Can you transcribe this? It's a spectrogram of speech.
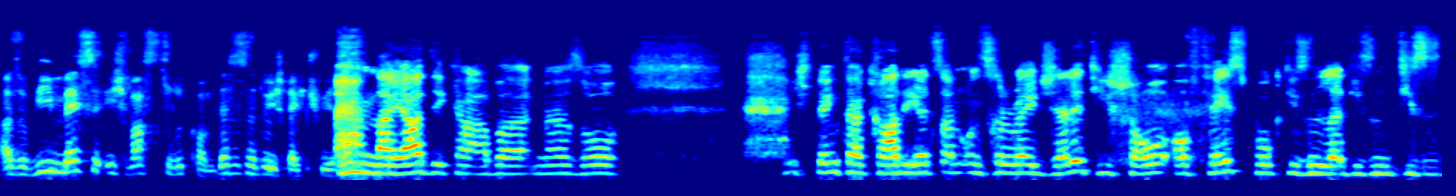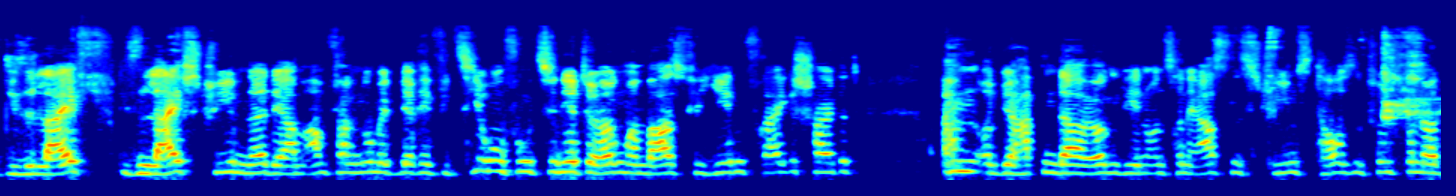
Also wie messe ich, was zurückkommt? Das ist natürlich recht schwierig. Naja, Dicker, aber ne, so, ich denke da gerade jetzt an unsere Rageality Show auf Facebook, diesen, diesen, diese, diese Live, diesen Livestream, ne, der am Anfang nur mit Verifizierung funktionierte. Irgendwann war es für jeden freigeschaltet. Und wir hatten da irgendwie in unseren ersten Streams 1500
